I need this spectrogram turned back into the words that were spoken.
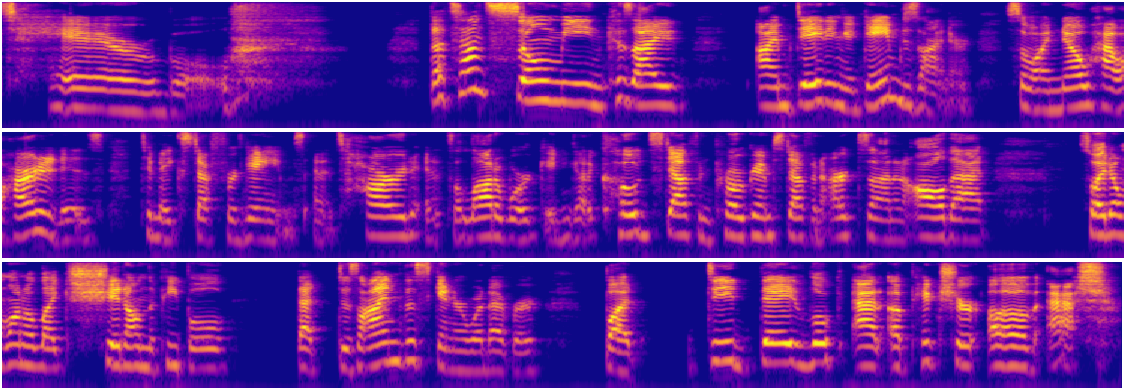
terrible. that sounds so mean cuz I I'm dating a game designer, so I know how hard it is to make stuff for games. And it's hard and it's a lot of work and you got to code stuff and program stuff and art design and all that. So I don't want to like shit on the people that designed the skin or whatever, but did they look at a picture of Ash?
